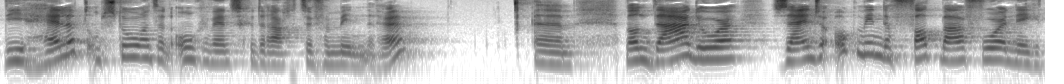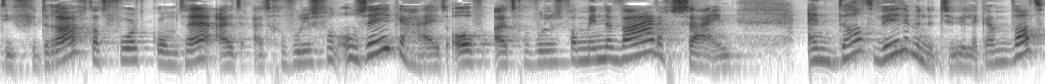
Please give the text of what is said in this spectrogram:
die helpt om storend en ongewenst gedrag te verminderen. Um, want daardoor zijn ze ook minder vatbaar voor negatief gedrag. Dat voortkomt uit, uit gevoelens van onzekerheid of uit gevoelens van minderwaardig zijn. En dat willen we natuurlijk. En wat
